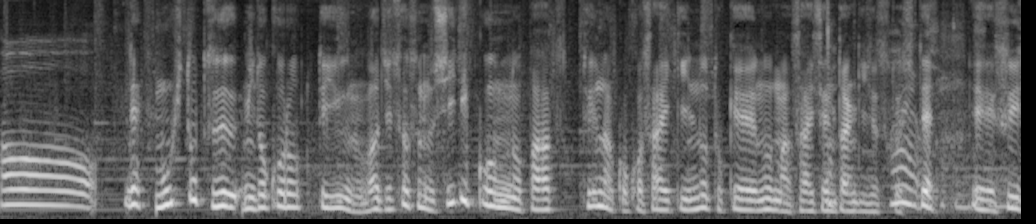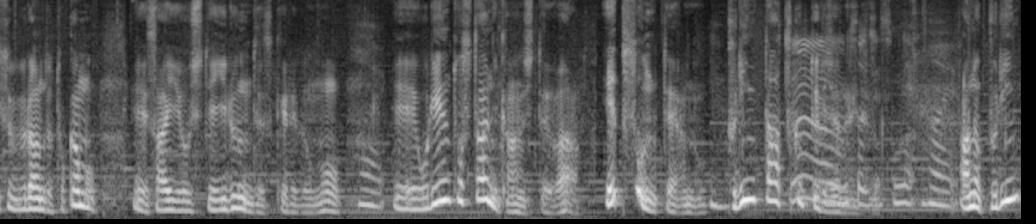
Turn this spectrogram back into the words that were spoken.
おーでもう一つ見どころっていうのは実はそのシリコンのパーツっていうのはここ最近の時計のまあ最先端技術として、はいえースイスブランドとかも、えー採用しているんですけれども、はい。えーオリエントスターに関してはエプソンってあのプリンター作ってるじゃないですか。うんそうですね。はい。あのプリン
